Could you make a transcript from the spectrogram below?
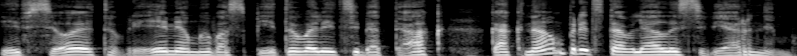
И все это время мы воспитывали тебя так, как нам представлялось верным.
